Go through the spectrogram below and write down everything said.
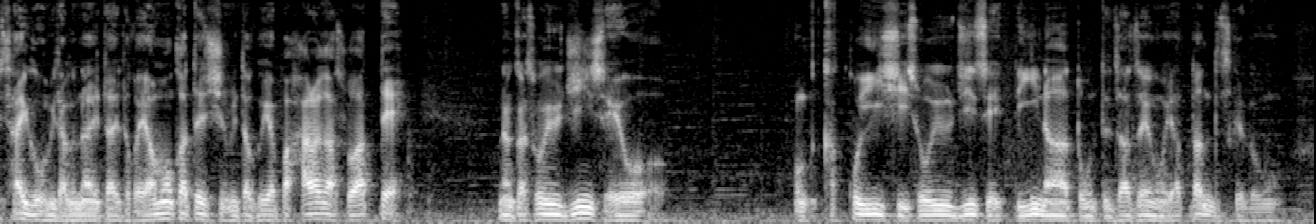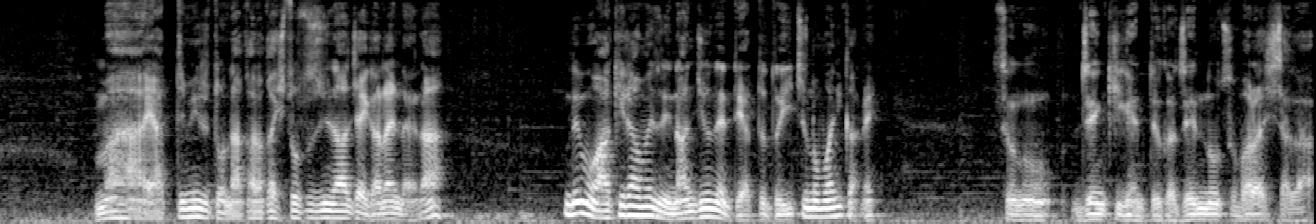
西郷見たくなりたいとか山岡鉄舟見たくやっぱ腹が据わってなんかそういう人生をかっこいいしそういう人生っていいなと思って座禅をやったんですけどもまあやってみるとなかなか一筋縄じゃいかないんだよな。でも諦めずに何十年ってやってるといつの間にかねその禅起源というか禅の素晴らしさが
